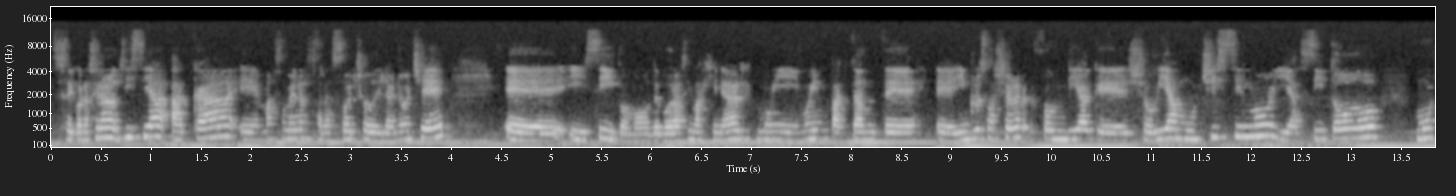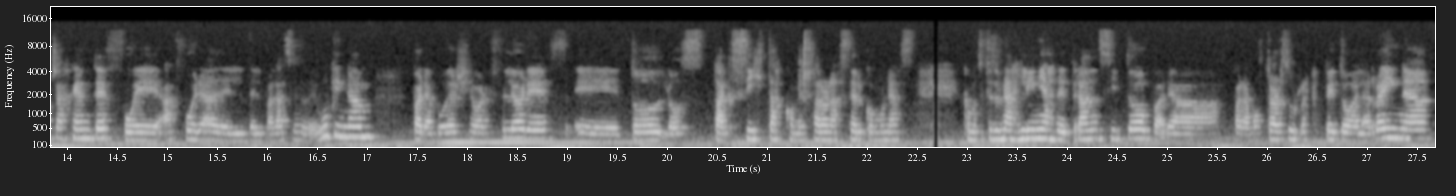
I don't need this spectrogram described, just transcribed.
se conoció la noticia, acá más o menos a las 8 de la noche, eh, y sí, como te podrás imaginar, muy, muy impactante. Eh, incluso ayer fue un día que llovía muchísimo y así todo, mucha gente fue afuera del, del Palacio de Buckingham para poder llevar flores. Eh, todos los taxistas comenzaron a hacer como unas como si fuesen unas líneas de tránsito para, para mostrar su respeto a la reina.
